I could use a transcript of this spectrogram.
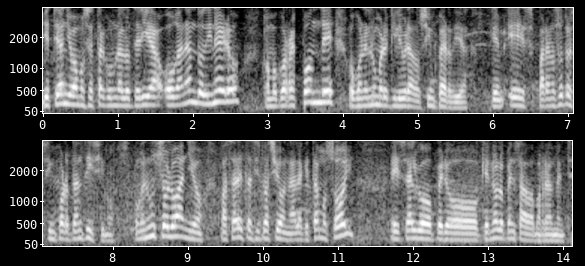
y este año vamos a estar con una lotería o ganando dinero como corresponde o con el número equilibrado, sin pérdida, que es para nosotros es importantísimo. Porque en un solo año pasar esta situación a la que estamos hoy es algo pero que no lo pensábamos realmente.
